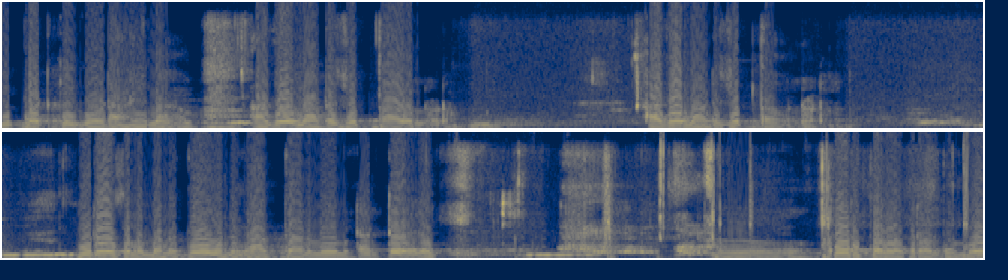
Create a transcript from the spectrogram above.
ఇప్పటికీ కూడా ఆయన అదే మాట చెప్తా ఉన్నాడు. అదే మాట చెప్తా ఉన్నాడు. ఈ రోజున మన దేవుని వాగ్దానం ఏమిటంటే ఉమ్, కీర్తనల గ్రంథము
